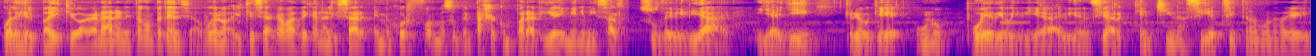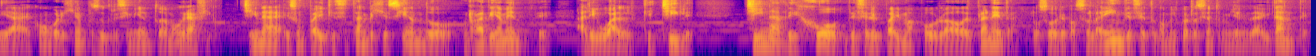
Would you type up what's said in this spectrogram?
¿Cuál es el país que va a ganar en esta competencia? Bueno, el que sea capaz de canalizar en mejor forma sus ventajas comparativas y minimizar sus debilidades. Y allí creo que uno puede hoy día evidenciar que en China sí existen algunas debilidades, como por ejemplo su crecimiento demográfico. China es un país que se está envejeciendo rápidamente, al igual que Chile. China dejó de ser el país más poblado del planeta, lo sobrepasó la India, ¿cierto?, con 1.400 millones de habitantes.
